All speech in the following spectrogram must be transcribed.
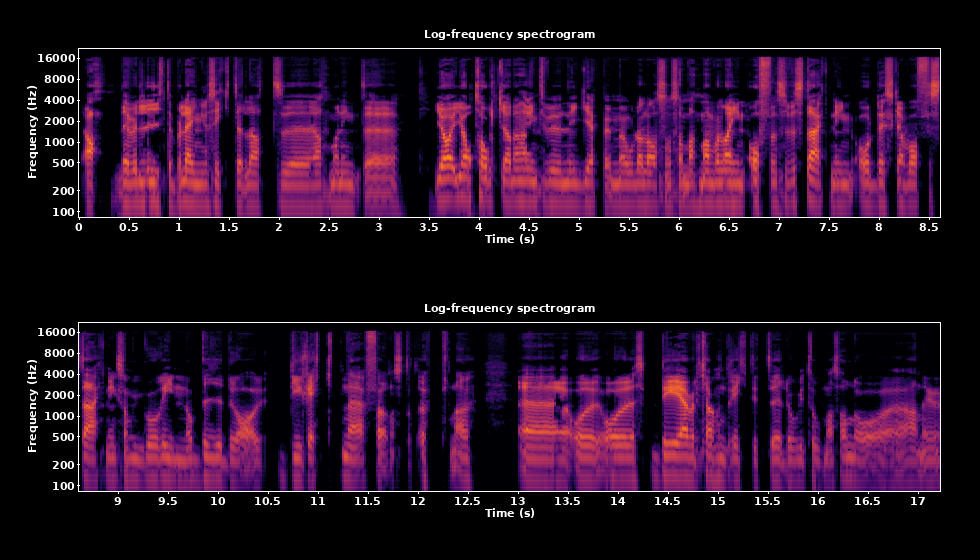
ja, det är väl lite på längre sikt eller att, eh, att man inte jag, jag tolkar den här intervjun i GP med Ola Larsson som att man vill ha in offensiv förstärkning och det ska vara förstärkning som går in och bidrar direkt när fönstret öppnar. Eh, och, och det är väl kanske inte riktigt Loge Logi Tomasson då. Eh, han är ju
